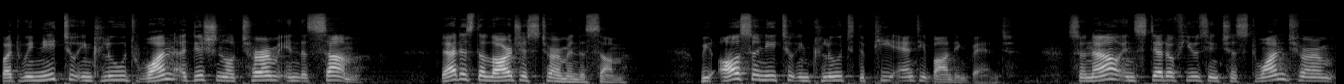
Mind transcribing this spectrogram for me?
But we need to include one additional term in the sum. That is the largest term in the sum. We also need to include the p antibonding band. So now instead of using just one term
